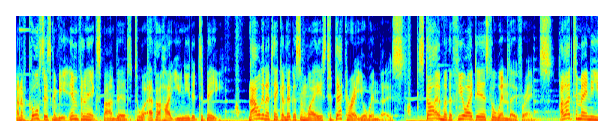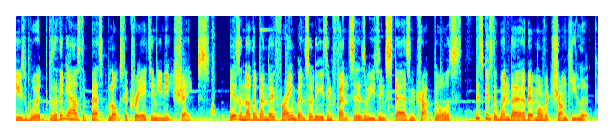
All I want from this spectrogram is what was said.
And of course this can be infinitely expanded to whatever height you need it to be. Now we're going to take a look at some ways to decorate your windows, starting with a few ideas for window frames. I like to mainly use wood because I think it has the best blocks for creating unique shapes. Here's another window frame, but instead of using fences, we're using stairs and trapdoors. This gives the window a bit more of a chunky look.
